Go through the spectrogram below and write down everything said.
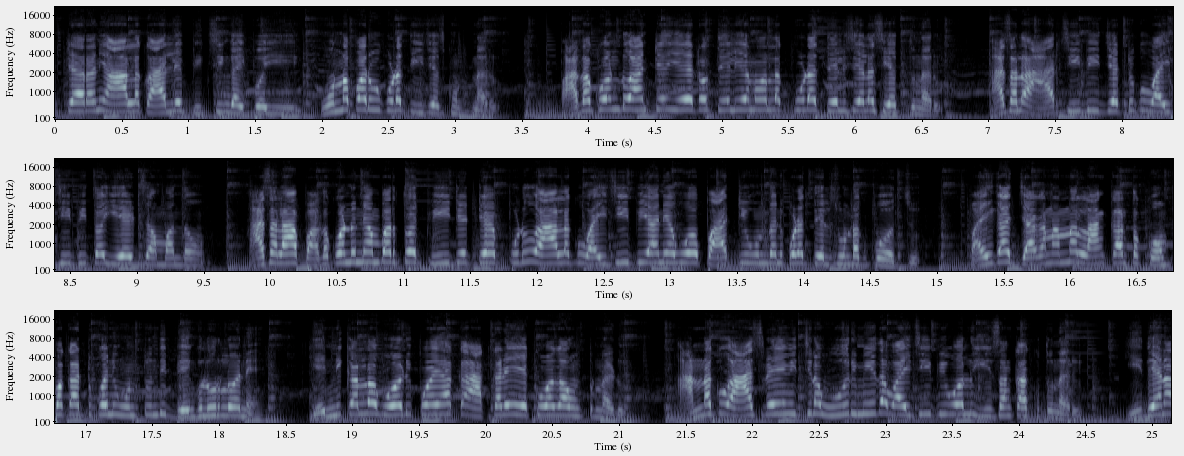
ఎట్టారని వాళ్ళకు వాళ్ళే ఫిక్సింగ్ అయిపోయి ఉన్న పరువు కూడా తీసేసుకుంటున్నారు. పదకొండు అంటే ఏటో తెలియని వాళ్ళకు కూడా తెలిసేలా చేస్తున్నారు. అసలు ఆర్సీబీ జట్టుకు వైసీపీతో ఏటి సంబంధం? అసలు ఆ పదకొండు నెంబర్తో ట్వీట్ ఎట్టేప్పుడు వాళ్ళకు వైసీపీ అనే ఓ పార్టీ ఉందని కూడా తెలిసి ఉండకపోవచ్చు. పైగా జగనన్న లంక అంత కొంప కట్టుకొని ఉంటుంది బెంగళూరులోనే. ఎన్నికల్లో ఓడిపోయాక అక్కడే ఎక్కువగా ఉంటున్నాడు. అన్నకు ఆశ్రయం ఇచ్చిన ఊరి మీద వైసీపీ వాళ్ళు ఈసం కక్కుతున్నారు. ఇదేనా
